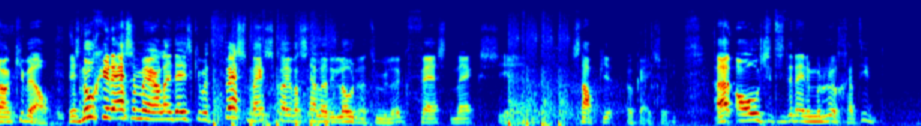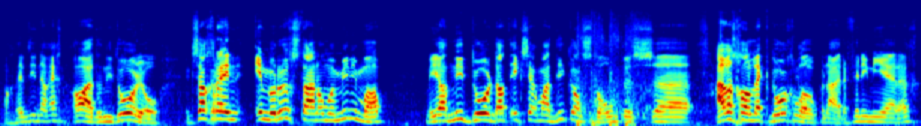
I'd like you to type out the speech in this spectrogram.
Dankjewel. Dit is nog een keer de SMR, alleen deze keer met Fastmax. Kan je wat sneller reloaden natuurlijk. Fastmax, ja. Snap je? Oké, sorry. Uh, oh, zit er een in mijn rug. Heeft hij... Wacht, heeft hij nou echt... Oh, hij had niet door, joh. Ik zag er een in mijn rug staan om een minimap. Maar je had niet door dat ik zeg maar die kant stond. Dus uh, hij was gewoon lekker doorgelopen. Nou, dat vind ik niet erg.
